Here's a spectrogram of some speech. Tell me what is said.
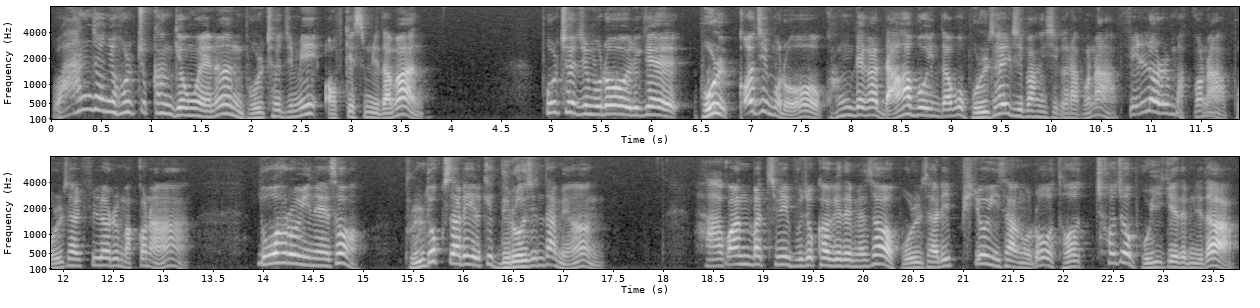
완전히 홀쭉한 경우에는 볼처짐이 없겠습니다만 볼처짐으로 이렇게 볼 꺼짐으로 광대가 나와 보인다고 볼살 지방식을 하거나 필러를 맞거나 볼살 필러를 맞거나 노화로 인해서 불독살이 이렇게 늘어진다면 하관 받침이 부족하게 되면서 볼살이 필요 이상으로 더 처져 보이게 됩니다.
